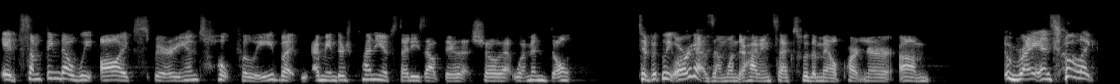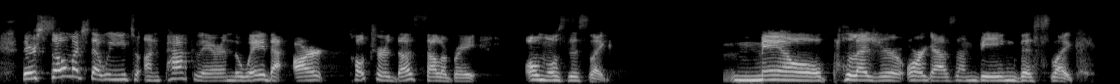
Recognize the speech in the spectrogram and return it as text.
it's something that we all experience, hopefully. But I mean, there's plenty of studies out there that show that women don't typically orgasm when they're having sex with a male partner. Um, right. And so like there's so much that we need to unpack there and the way that our culture does celebrate almost this like male pleasure orgasm being this like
